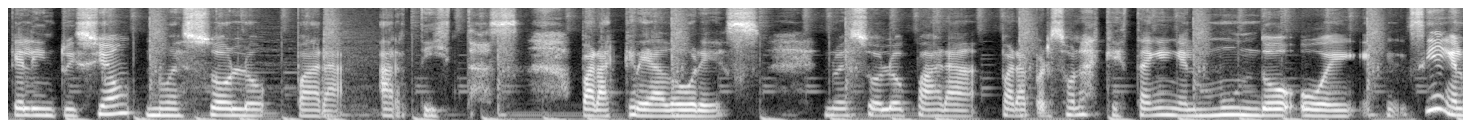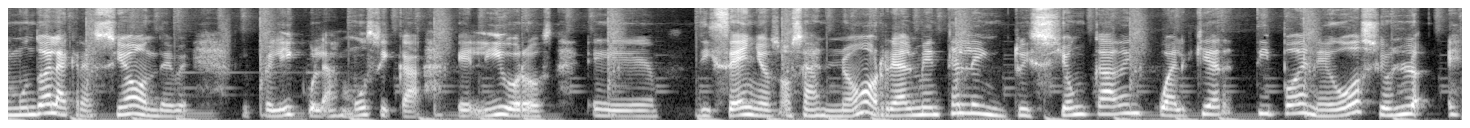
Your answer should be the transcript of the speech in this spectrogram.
que la intuición no es solo para artistas, para creadores, no es solo para, para personas que están en el mundo o en, sí, en el mundo de la creación de películas, música, eh, libros, eh, diseños. O sea, no, realmente la intuición cabe en cualquier tipo de negocio. Es,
